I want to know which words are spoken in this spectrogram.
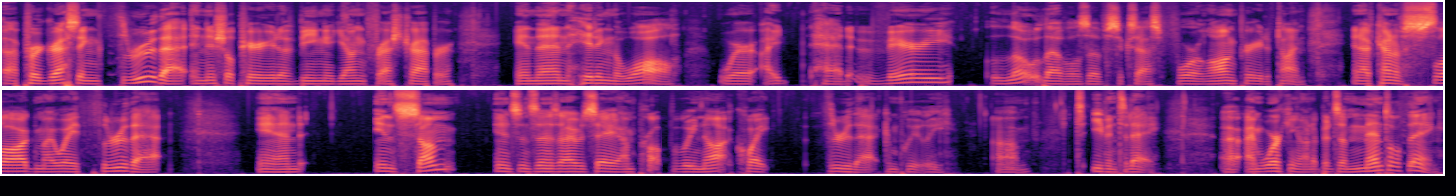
uh, progressing through that initial period of being a young, fresh trapper and then hitting the wall where I had very low levels of success for a long period of time. And I've kind of slogged my way through that. And in some instances, I would say I'm probably not quite through that completely, um, t- even today. Uh, I'm working on it, but it's a mental thing.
